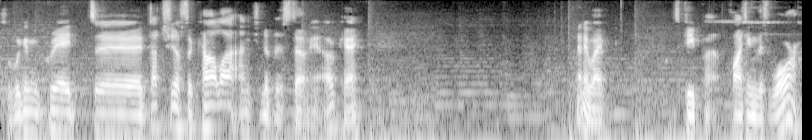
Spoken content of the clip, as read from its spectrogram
So we're going to create uh, Duchy of Sakala and King of Estonia. Okay. Anyway, let's keep uh, fighting this war.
